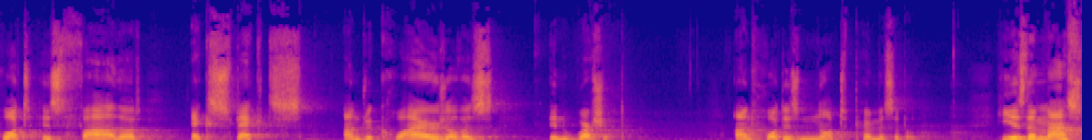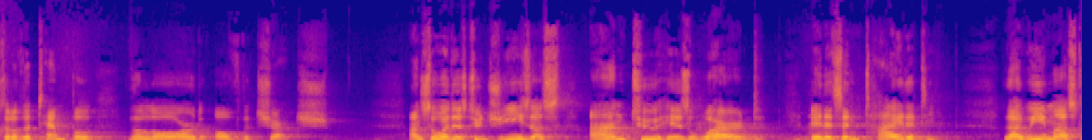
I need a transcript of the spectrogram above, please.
what his Father expects and requires of us in worship and what is not permissible. He is the master of the temple, the Lord of the church. And so it is to Jesus and to his word in its entirety that we must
